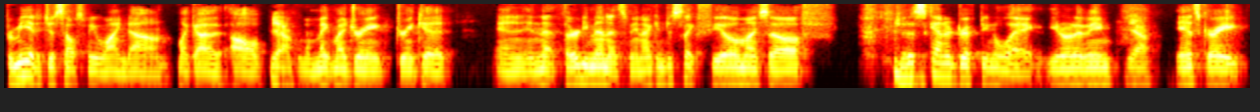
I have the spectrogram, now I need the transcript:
for me, it just helps me wind down. Like I, I'll yeah, you know, make my drink, drink it, and in that 30 minutes, man, I can just like feel myself just kind of drifting away. You know what I mean? Yeah. And it's great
